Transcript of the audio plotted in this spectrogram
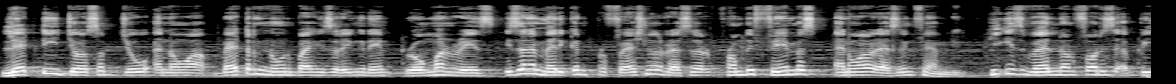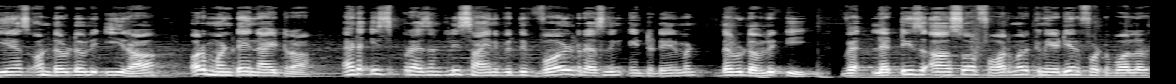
Leati Joseph Joe Anoa, better known by his ring name Roman Reigns, is an American professional wrestler from the famous Anoa wrestling family. He is well known for his appearance on WWE Raw or Monday Night Raw and is presently signed with the World Wrestling Entertainment WWE. Leati is also a former Canadian footballer.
